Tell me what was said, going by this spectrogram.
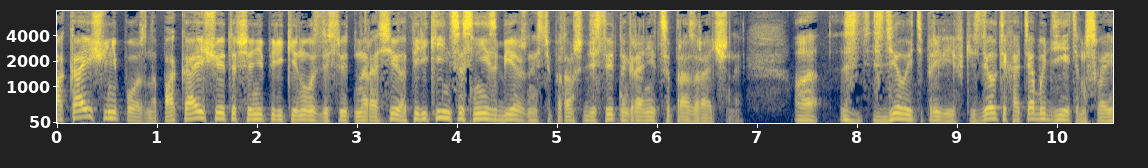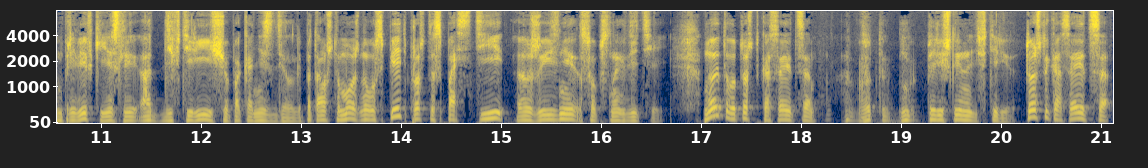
Пока еще не поздно, пока еще это все не перекинулось действительно на Россию, а перекинется с неизбежностью, потому что действительно границы прозрачны. А, сделайте прививки, сделайте хотя бы детям своим прививки, если от дифтерии еще пока не сделали, потому что можно успеть просто спасти э, жизни собственных детей. Но это вот то, что касается, вот перешли на дифтерию. То, что касается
